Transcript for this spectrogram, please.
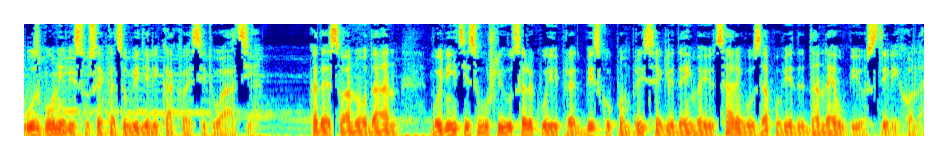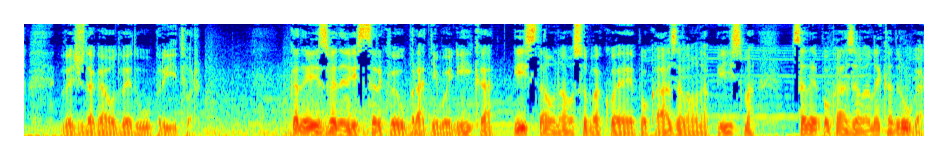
uzbunili su se kad su vidjeli kakva je situacija. Kada je svanuo dan, vojnici su ušli u crkvu i pred biskupom prisegli da imaju carevu zapovjed da ne ubiju Stilihona, već da ga odvedu u pritvor. Kada je izveden iz crkve u pratnji vojnika, ista ona osoba koja je pokazala ona pisma, sada je pokazala neka druga,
